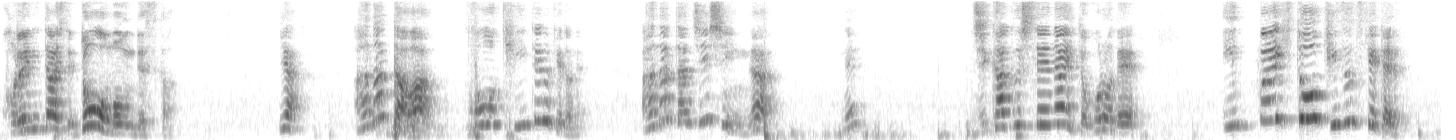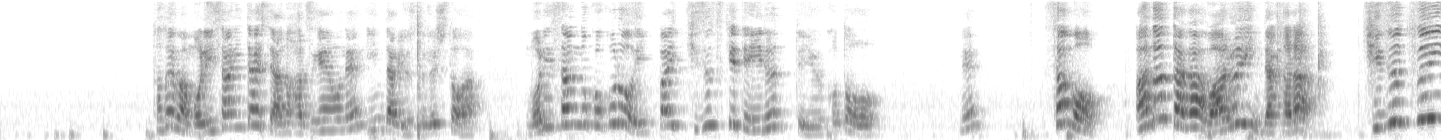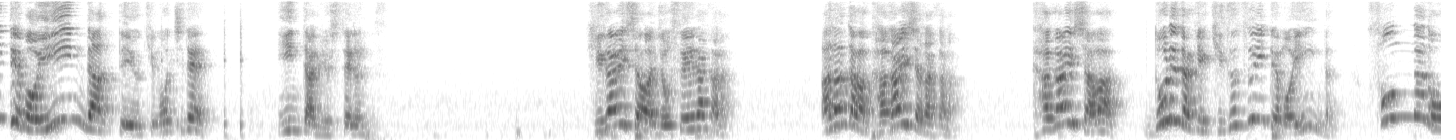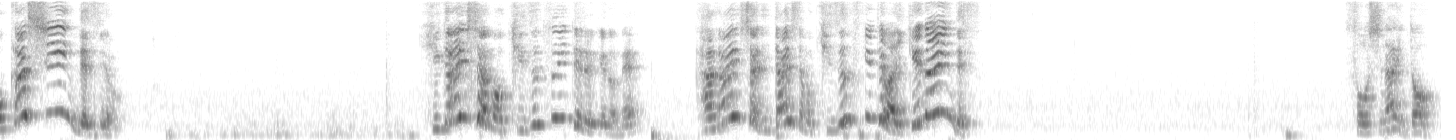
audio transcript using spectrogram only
これに対してどう思うんですか？いやあなたはそう聞いてるけどねあなた自身がね自覚してないところでいっぱい人を傷つけてる。例えば森さんに対してあの発言をねインタビューする人は森さんの心をいっぱい傷つけているっていうことをねさもあなたが悪いんだから傷ついてもいいんだっていう気持ちでインタビューしてるんです。被害者は女性だからあなたは加害者だから加害者はどれだけ傷ついてもいいんだ。そんなのおかしいんですよ。被害者も傷ついてるけどね加害者に対しても傷つけてはいけないんです。そうしないと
